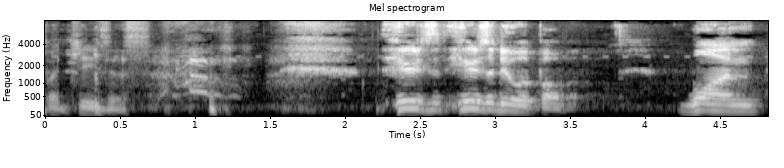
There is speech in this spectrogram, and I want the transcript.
But Jesus. here's here's the deal with Boba. One,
